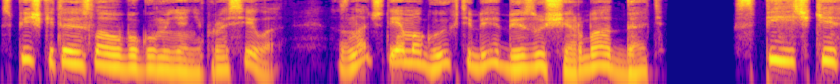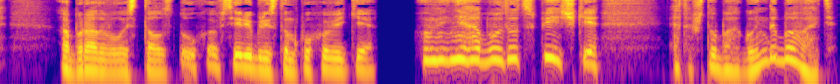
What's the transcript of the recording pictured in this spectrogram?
Спички ты, слава богу, у меня не просила. Значит, я могу их тебе без ущерба отдать. Спички, — обрадовалась толстуха в серебристом пуховике. У меня будут спички. Это чтобы огонь добывать?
